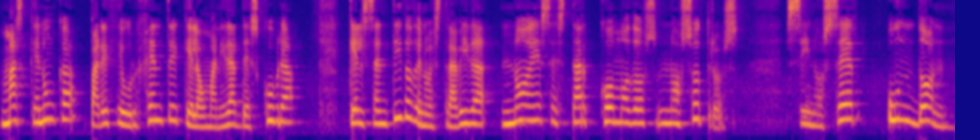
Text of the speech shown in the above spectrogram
Más que nunca parece urgente que la humanidad descubra que el sentido de nuestra vida no es estar cómodos nosotros, sino ser un don.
